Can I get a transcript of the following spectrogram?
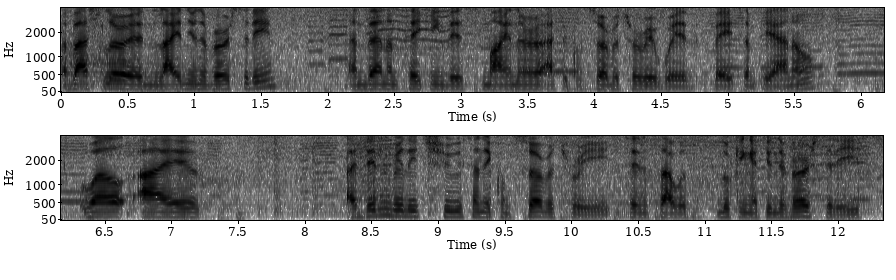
a bachelor in Leiden University and then I'm taking this minor at the conservatory with bass and piano. Well, I I didn't really choose any conservatory since I was looking at universities,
